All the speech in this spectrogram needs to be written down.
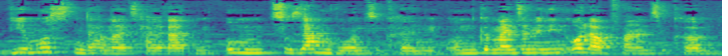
wir mussten damals heiraten, um zusammen wohnen zu können, um gemeinsam in den Urlaub fahren zu können.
